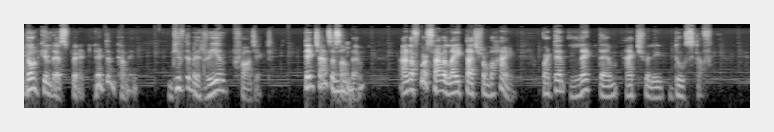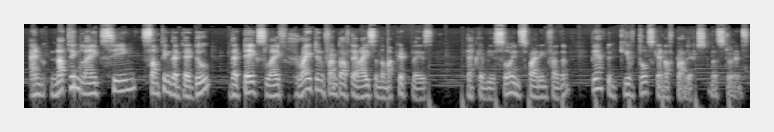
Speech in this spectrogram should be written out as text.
Don't kill their spirit. Let them come in. Give them a real project. Take chances mm-hmm. on them. And of course, have a light touch from behind. But then let them actually do stuff. And nothing like seeing something that they do that takes life right in front of their eyes in the marketplace that can be so inspiring for them we have to give those kind of projects to the students.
